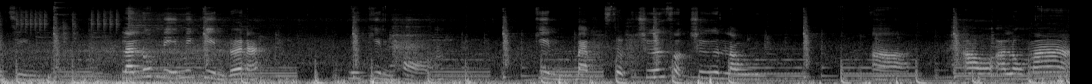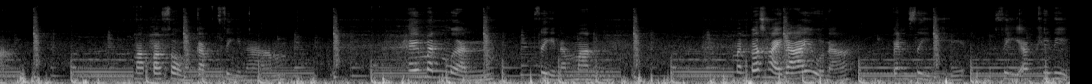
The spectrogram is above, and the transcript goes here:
ดอกไม้จริง และรูปนี้มีกลิ่นด้วยนะ มีกลิ่นหอม กลิ่นแบบสดชื่นสดชื่นเราอ่าเอาอะโรมามาผสมกับสีน้ำให้มันเหมือนสีน้ำมัน มันก็ใช้ได้อยู่นะ เป็นสีสีอะคริลิก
